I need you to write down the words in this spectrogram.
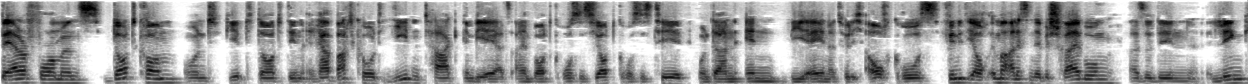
bearformance.com und gebt dort den Rabattcode jeden Tag NBA als ein Wort großes J, großes T und dann NBA natürlich auch groß. Findet ihr auch immer alles in der Beschreibung, also den Link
